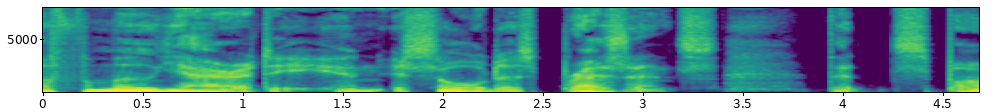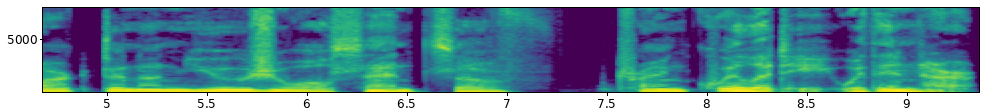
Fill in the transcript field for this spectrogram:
a familiarity in Isolde's presence that sparked an unusual sense of tranquility within her.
